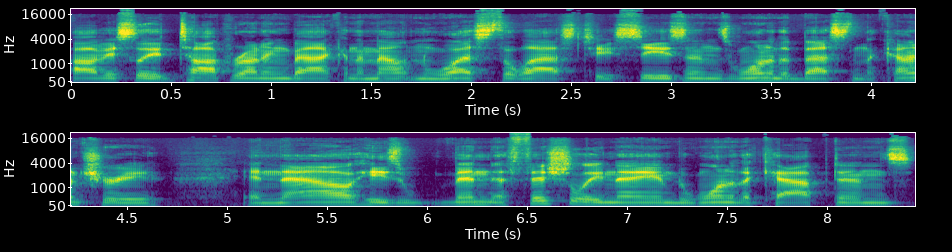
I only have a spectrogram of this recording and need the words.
Obviously, top running back in the Mountain West the last two seasons, one of the best in the country. And now he's been officially named one of the captains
